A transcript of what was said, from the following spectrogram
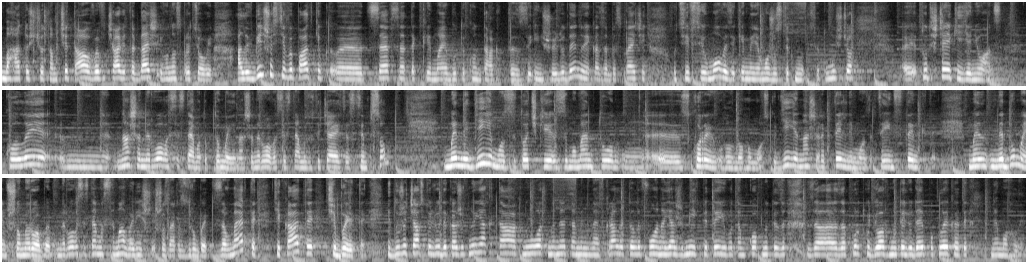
Багато що там читав, вивчав і так далі, і воно спрацьовує. Але в більшості випадків е, це все-таки має бути контакт з іншою людиною, яка забезпечить оці всі умови, з якими я можу стикнутися. Тому що е, тут ще який є нюанс. Коли наша нервова система, тобто ми, наша нервова система зустрічається з цим псом, ми не діємо з точки з моменту е, з кори головного мозку. Діє наш рептильний мозок, це інстинкти. Ми не думаємо, що ми робимо. Нервова система сама вирішує, що зараз зробити: завмерти, тікати чи бити. І дуже часто люди кажуть: ну як так? Ну от мене там я не знаю, вкрали телефон, а я ж міг піти його там копнути за, за, за куртку, дьоргнути, людей покликати. Не могли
